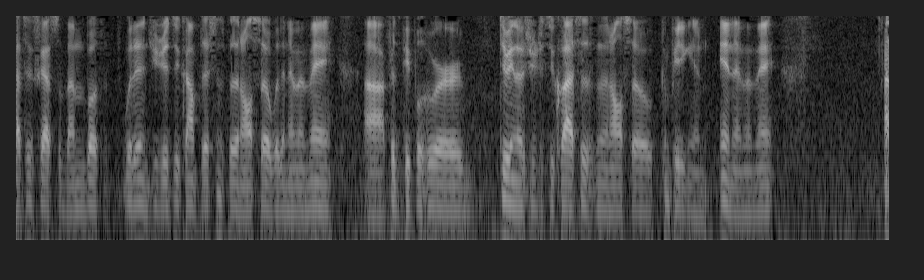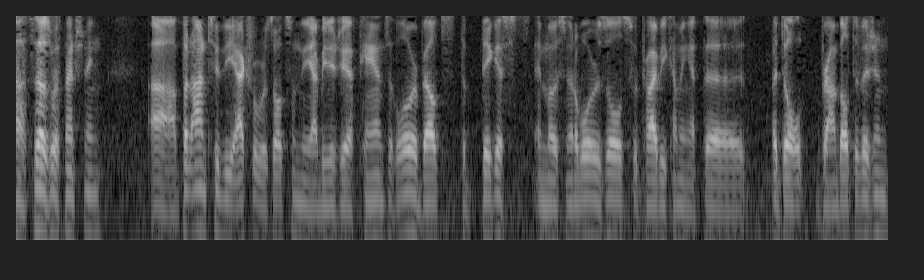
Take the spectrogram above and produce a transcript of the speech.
have success with them, both within jiu-jitsu competitions, but then also within MMA uh, for the people who are doing those jiu-jitsu classes and then also competing in, in MMA. Uh, so that was worth mentioning. Uh, but on to the actual results from the IBJJF pans. At the lower belts, the biggest and most notable results would probably be coming at the adult brown belt division.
